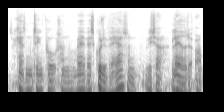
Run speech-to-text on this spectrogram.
så kan jeg sådan tænke på, sådan, hvad, hvad skulle det være, sådan, hvis jeg lavede det om?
